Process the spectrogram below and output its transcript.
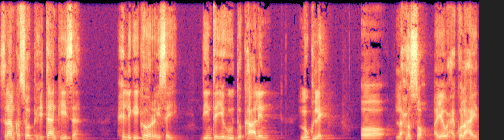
islaamka soo bixitaankiisa xilligii ka horeysay diinta yahuuddu kaalin mug leh oo la xuso ayaa waxay ku lahayd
